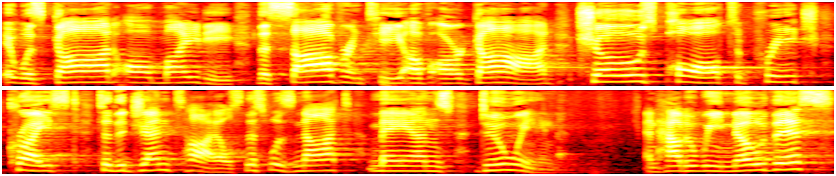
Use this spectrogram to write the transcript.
it was God Almighty, the sovereignty of our God, chose Paul to preach Christ to the Gentiles. This was not man's doing. And how do we know this?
